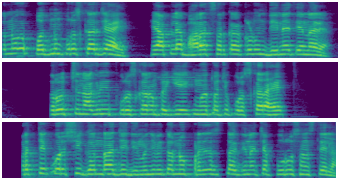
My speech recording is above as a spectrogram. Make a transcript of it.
पद्म पुरस्कार जे आहेत हे आपल्या भारत सरकारकडून देण्यात येणाऱ्या सर्वोच्च नागरी पुरस्कारांपैकी एक महत्त्वाचे पुरस्कार आहेत. प्रत्येक वर्षी गणराज्य दिन म्हणजे मित्रांनो प्रजासत्ताक दिनाच्या पूर्वसंस्थेला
